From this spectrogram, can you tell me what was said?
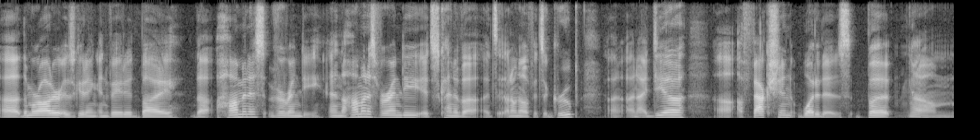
uh, the Marauder is getting invaded by the Homines Verendi, and the Homines Verendi, it's kind of a, it's I don't know if it's a group an idea, uh, a faction, what it is. But um,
